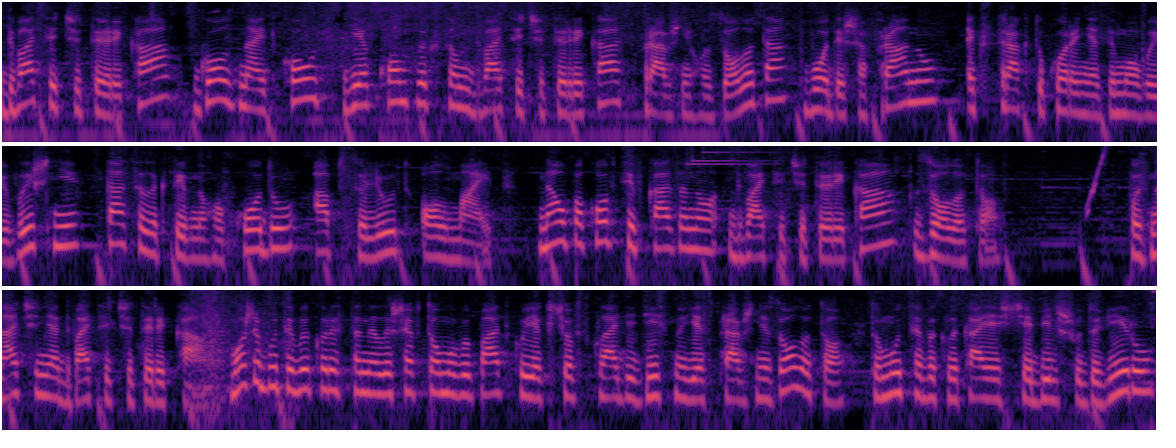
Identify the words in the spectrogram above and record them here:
24K Gold Night Coat є комплексом 24К справжнього золота, води шафрану, екстракту кореня зимової вишні та селективного коду Absolute All Might. На упаковці вказано 24К золото. Позначення 24К може бути використане лише в тому випадку, якщо в складі дійсно є справжнє золото, тому це викликає ще більшу довіру.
